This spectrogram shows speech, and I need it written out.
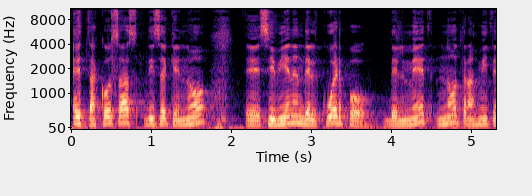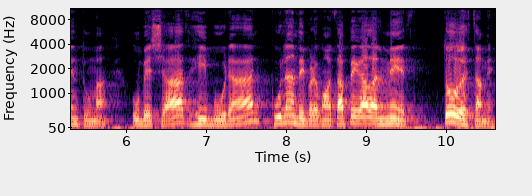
Estas cosas dice que no, eh, si vienen del cuerpo del met, no transmiten tuma. Ubeshat, hiburan, kulante, pero cuando está pegado al met, todo está met.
